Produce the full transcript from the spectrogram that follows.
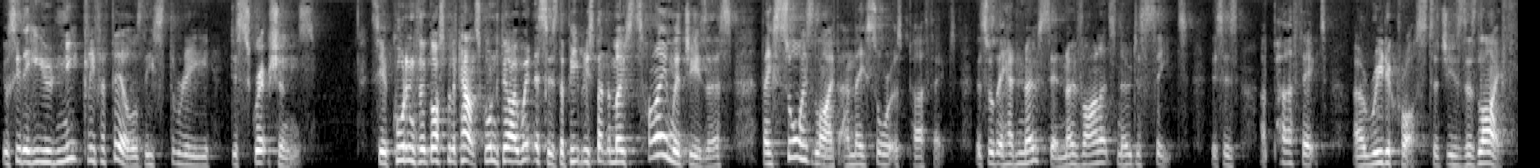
you'll see that he uniquely fulfills these three descriptions. See, according to the gospel accounts, according to the eyewitnesses, the people who spent the most time with Jesus, they saw his life and they saw it as perfect. They saw they had no sin, no violence, no deceit. This is a perfect uh, read across to Jesus' life.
